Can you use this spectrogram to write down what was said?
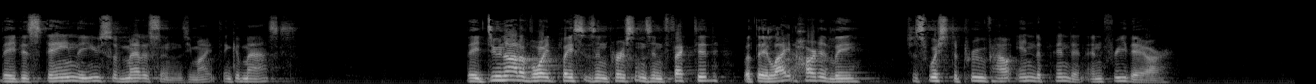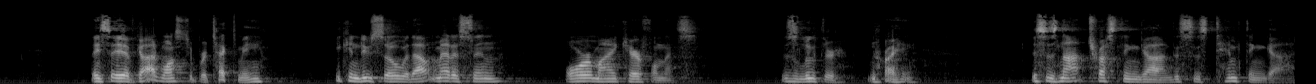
They disdain the use of medicines. You might think of masks. They do not avoid places and persons infected, but they lightheartedly just wish to prove how independent and free they are. They say, if God wants to protect me, he can do so without medicine or my carefulness. This is Luther writing. This is not trusting God, this is tempting God.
